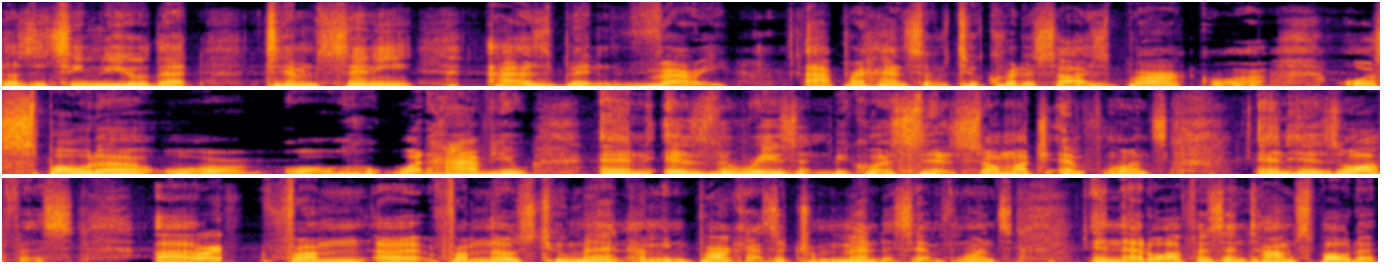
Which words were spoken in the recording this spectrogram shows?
does it seem to you that Tim Sini has been very apprehensive to criticize Burke or or Spota or or what have you, and is the reason because there's so much influence in his office uh, from uh, from those two men? I mean, Burke has a tremendous influence in that office, and Tom Spota.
